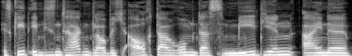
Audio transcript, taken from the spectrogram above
es geht in diesen Tagen, glaube ich, auch darum, dass Medien eine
